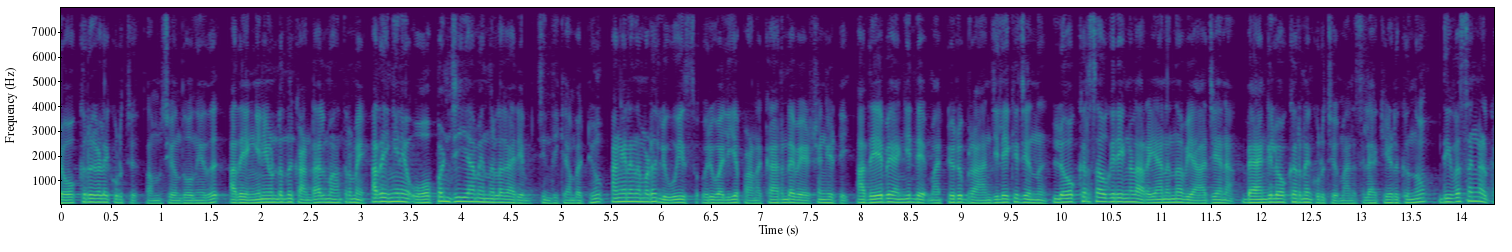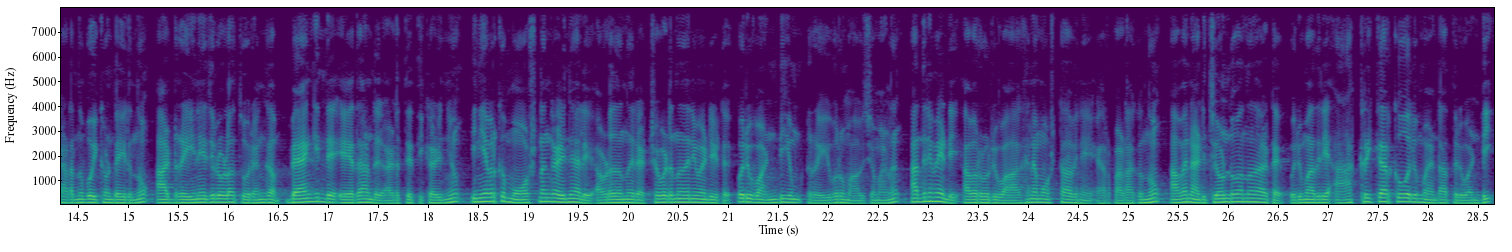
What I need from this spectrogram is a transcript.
ലോക്കറുകളെ കുറിച്ച് സംശയം തോന്നിയത്. അത് എങ്ങനെയുണ്ടെന്ന് കണ്ടാൽ മാത്രമേ അതെങ്ങനെ ഓപ്പൺ ചെയ്യാമെന്നുള്ള കാര്യം ചിന്തിക്കാൻ പറ്റൂ. അങ്ങനെ നമ്മുടെ ലൂയിസ് ഒരു വലിയ പണക്കാരന്റെ വേഷം കെട്ടി അതേ ബാങ്കിന്റെ മറ്റൊരു ബ്രാഞ്ചിലേക്ക് ചെന്ന് ലോക്കർ സൗകര്യങ്ങൾ അറിയാനെന്ന വ്യാജേന ബാങ്ക് ലോക്കറിനെ കുറിച്ച് മനസ്സിലാക്കിയെടുക്കുന്നു. ദിവസങ്ങൾ കടന്നുപോയിക്കൊണ്ടേയിരുന്നു. ആ ഡ്രെയിനേജിലുള്ള തുരങ്കം ബാങ്കിന്റെ ഏതാണ്ട് അടുത്തെത്തിക്കഴിഞ്ഞു. ഇനി അവർക്ക് മോഷണം കഴിഞ്ഞാൽ അവിടെ നിന്ന് രക്ഷപ്പെടുന്നതിന് വേണ്ടിയിട്ട് ഒരു വണ്ടിയും ഡ്രൈവറും ആവശ്യമാണ്. അതിനുവേണ്ടി അവർ ഒരു വാഹന മോഷ്ടാവിനെ ഏർപ്പാടാക്കുന്നു. അവൻ അടിച്ചുകൊണ്ട് വന്നതാട്ടെ ഒരുമാതിരി ആക്രിക്കാർക്ക് പോലും വേണ്ടാത്തൊരു വണ്ടി.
